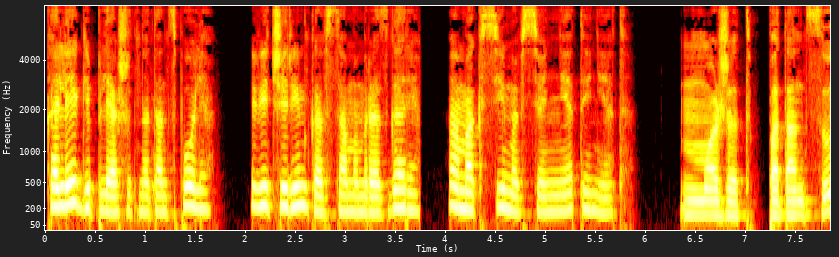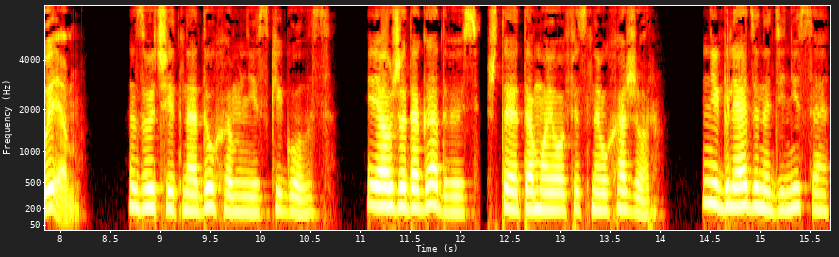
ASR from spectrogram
Коллеги пляшут на танцполе, вечеринка в самом разгаре, а Максима все нет и нет. «Может, потанцуем?» Звучит над ухом низкий голос. Я уже догадываюсь, что это мой офисный ухажер. Не глядя на Дениса,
